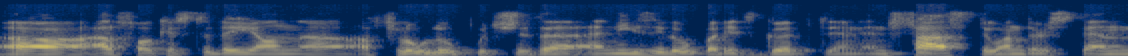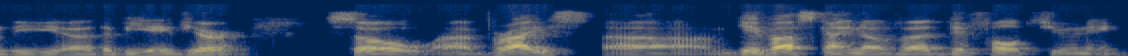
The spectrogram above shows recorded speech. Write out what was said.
uh, I'll focus today on uh, a flow loop, which is a, an easy loop, but it's good and, and fast to understand the, uh, the behavior. So uh, Bryce gave us kind of a default tuning,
